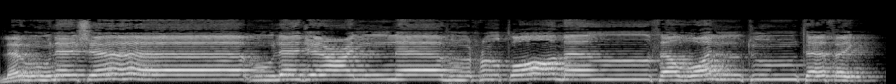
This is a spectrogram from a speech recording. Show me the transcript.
لو نشاء لجعلناه حطاما فظلتم تفكهون.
